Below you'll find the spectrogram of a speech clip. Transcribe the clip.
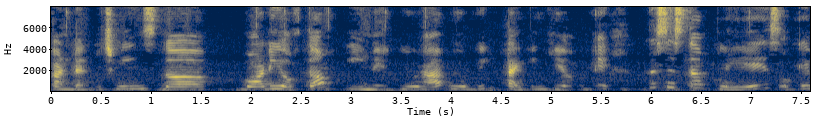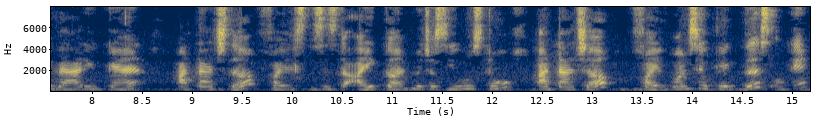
content which means the body of the email you have you will be typing here. Okay this is the place okay where you can attach the files. This is the icon which is used to attach a file. Once you click this okay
